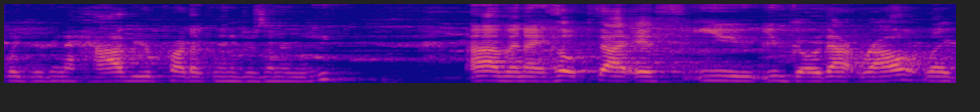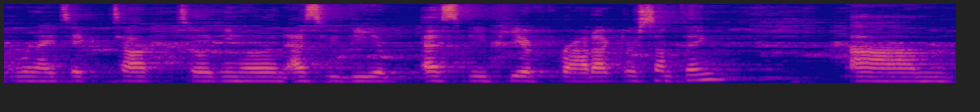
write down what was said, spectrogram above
like you're going to have your product managers underneath, um, and I hope that if you you go that route, like when I take talk to you know an SVP of SVP of product or something, um,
